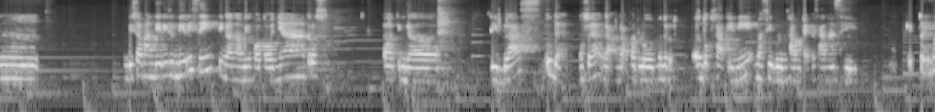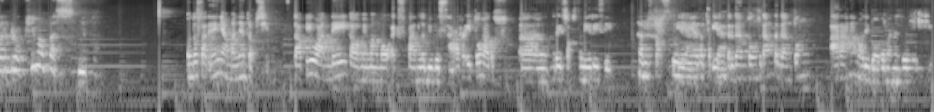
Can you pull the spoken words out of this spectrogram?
hmm, bisa mandiri sendiri sih, tinggal ngambil fotonya, terus eh, tinggal di blast, udah. Maksudnya nggak nggak perlu menurut untuk saat ini masih belum sampai ke sana sih. Gitu. prefer dropship apa nyetok Untuk saat ini nyamannya dropship. Tapi one day kalau memang mau expand lebih besar itu harus uh, restock sendiri sih. harus stok sendiri ya tetap Iya, ya tergantung sekarang tergantung arahnya mau dibawa ke mana dulu. Gitu.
